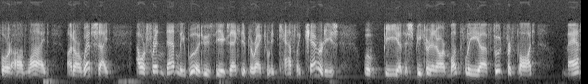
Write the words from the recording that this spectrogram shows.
for online on our website. Our friend Natalie Wood, who's the executive director at Catholic Charities, will be uh, the speaker at our monthly uh, Food for Thought Mass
